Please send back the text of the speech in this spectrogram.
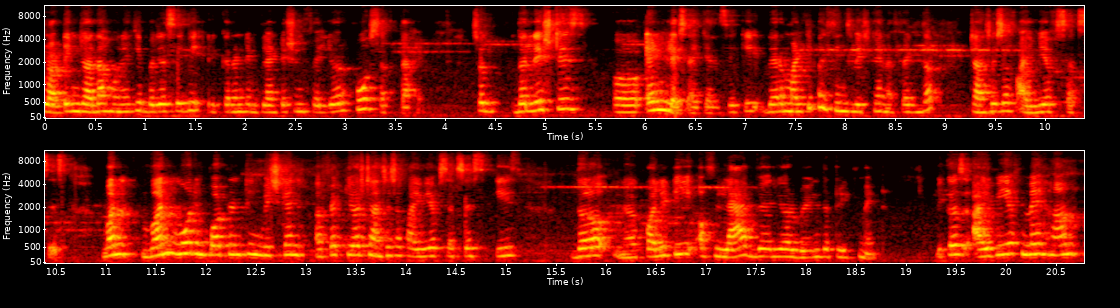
क्लॉटिंग ज़्यादा होने की वजह से भी रिकरेंट इम्प्लांटेशन फेल्योर हो सकता है. So the list is endless I can say there are multiple things which can affect the chances of I V F success one one more important thing which can affect your chances of I V F success is the uh, quality of lab where you are doing the treatment. Because ivf में हम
